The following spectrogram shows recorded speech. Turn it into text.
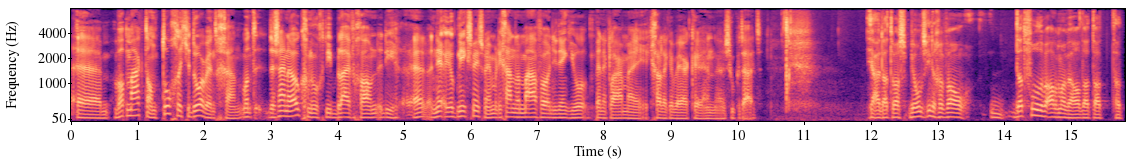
Ehm, wat maakt dan toch dat je door bent gegaan? Want er zijn er ook genoeg die blijven gewoon, die, hè, nee, ook niks mis mee, maar die gaan naar de MAVO en die denken, joh, ik ben er klaar mee, ik ga lekker werken en zoek het uit. Ja, dat was bij ons in ieder geval... Dat voelden we allemaal wel. Dat, dat, dat,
